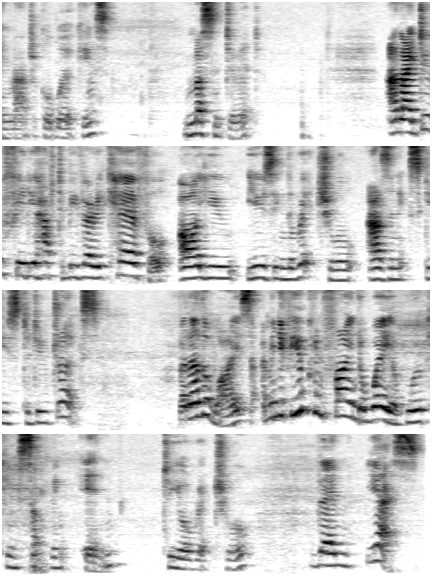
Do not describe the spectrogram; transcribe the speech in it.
in magical workings. You mustn't do it. And I do feel you have to be very careful. Are you using the ritual as an excuse to do drugs? But otherwise, I mean, if you can find a way of working something in to your ritual, then yes.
